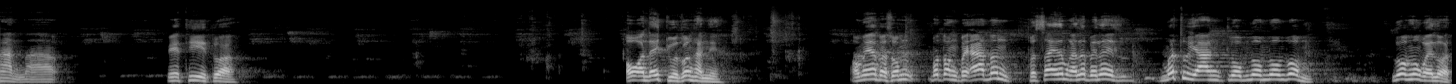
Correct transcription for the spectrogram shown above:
ห้านหนา เวทีตัวเอาอันใดจูดบ้างหันนี่เอาแม่นผสมบ่ต้องไปอาดนั่นไปใส่น้ำกันแล้วไปเลยหมดทุกอย่างรวมรวมรวมรวมรวมลงไปโหลด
